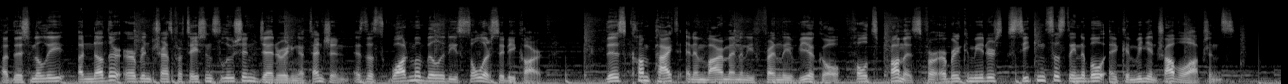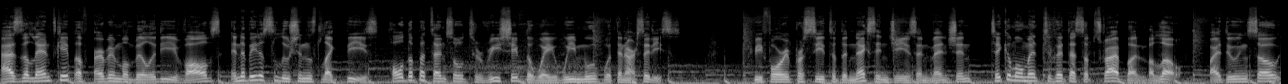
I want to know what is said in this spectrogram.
Additionally, another urban transportation solution generating attention is the Squad Mobility Solar City car. This compact and environmentally friendly vehicle holds promise for urban commuters seeking sustainable and convenient travel options. As the landscape of urban mobility evolves, innovative solutions like these hold the potential to reshape the way we move within our cities. Before we proceed to the next ingenious invention, take a moment to hit that subscribe button below. By doing so,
